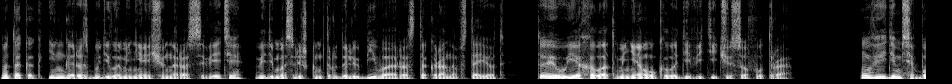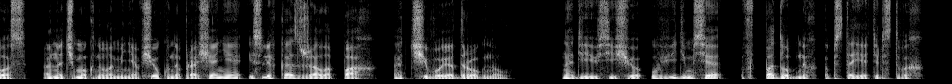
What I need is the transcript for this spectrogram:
но так как Инга разбудила меня еще на рассвете, видимо, слишком трудолюбиво, раз так рано встает, то и уехала от меня около девяти часов утра. «Увидимся, босс!» Она чмокнула меня в щеку на прощание и слегка сжала пах, от чего я дрогнул. «Надеюсь, еще увидимся в подобных обстоятельствах».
